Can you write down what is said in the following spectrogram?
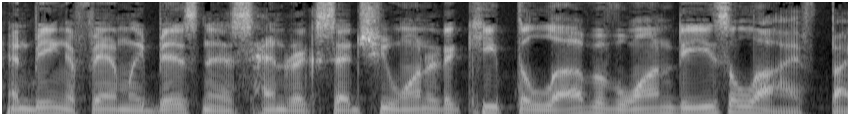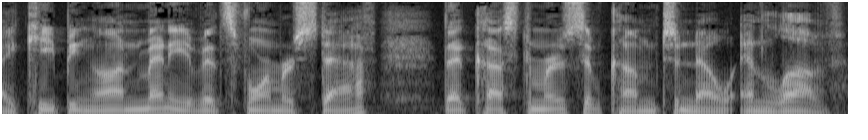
And being a family business, Hendricks said she wanted to keep the love of D's alive by keeping on many of its former staff that customers have come to know and love.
